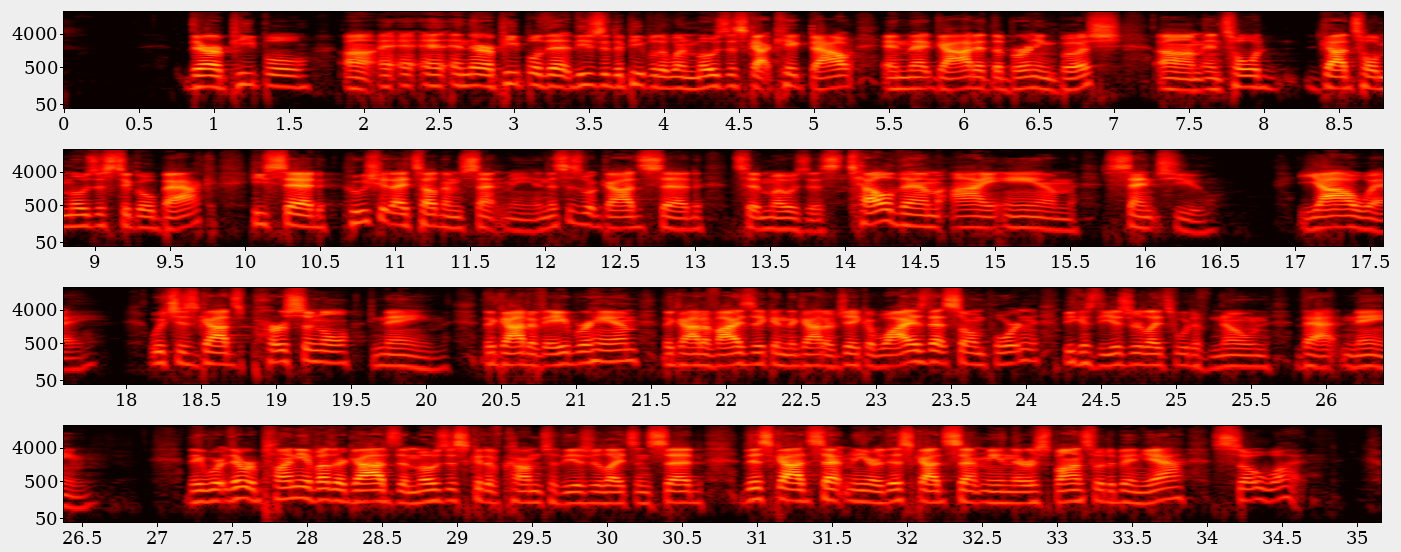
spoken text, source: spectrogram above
there are people, uh, and, and, there are people that, these are the people that when Moses got kicked out and met God at the burning bush um, and told, God told Moses to go back, he said, Who should I tell them sent me? And this is what God said to Moses Tell them I am sent you, Yahweh, which is God's personal name the God of Abraham, the God of Isaac, and the God of Jacob. Why is that so important? Because the Israelites would have known that name. They were, there were plenty of other gods that Moses could have come to the Israelites and said, This God sent me, or this God sent me. And their response would have been, Yeah, so what?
